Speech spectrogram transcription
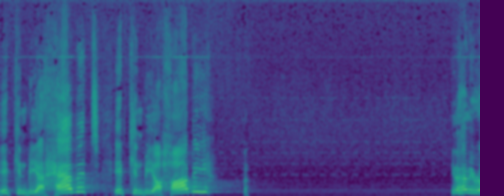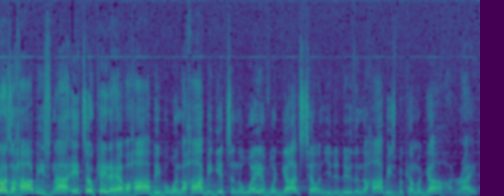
it can be a habit, it can be a hobby. You know, how many realize a hobby's not, it's okay to have a hobby, but when the hobby gets in the way of what God's telling you to do, then the hobby's become a God, right?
